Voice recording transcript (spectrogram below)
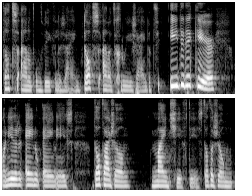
dat ze aan het ontwikkelen zijn, dat ze aan het groeien zijn, dat ze iedere keer wanneer er een één op één is, dat daar zo'n mindshift is, dat er zo'n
